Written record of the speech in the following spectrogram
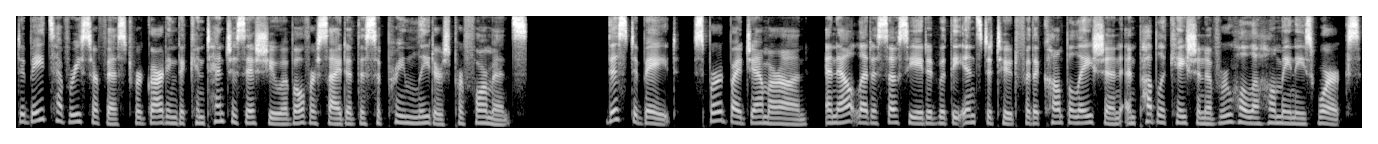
debates have resurfaced regarding the contentious issue of oversight of the Supreme Leader's performance. This debate, spurred by Jamaran, an outlet associated with the Institute for the Compilation and Publication of Ruhollah Khomeini's works,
